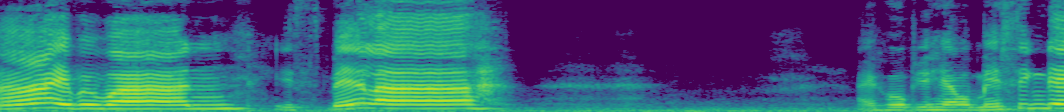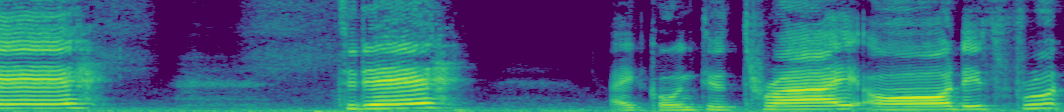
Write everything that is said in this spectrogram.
Hi everyone it's Bella I hope you have amazing day today I going to try all this fruit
